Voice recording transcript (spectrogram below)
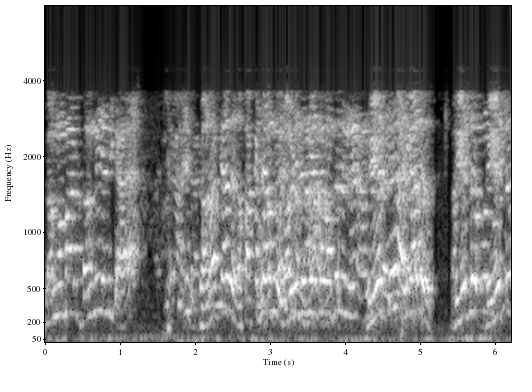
దొంగ మాట దొంగ ఎందుక? పక్క రేటు అది కాదు. రేటు రేటు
